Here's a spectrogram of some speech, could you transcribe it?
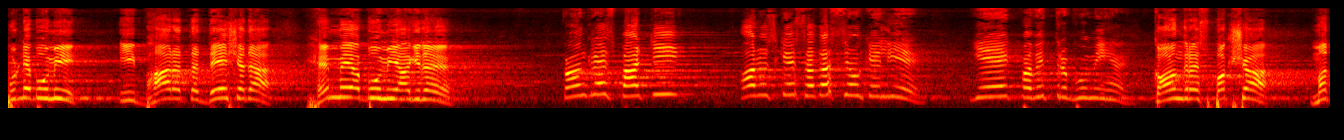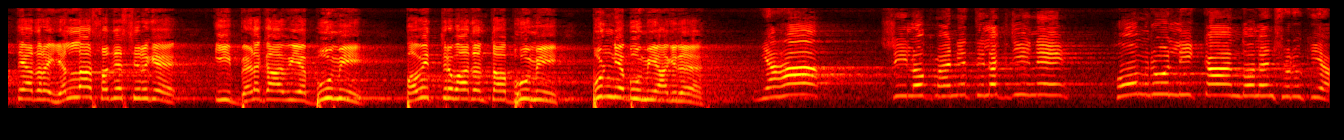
ಪುಣ್ಯ ಭೂಮಿ ಈ ಭಾರತ ದೇಶದ ಹೆಮ್ಮೆಯ ಭೂಮಿ ಆಗಿದೆ कांग्रेस पार्टी और उसके सदस्यों के लिए ये एक पवित्र भूमि है ಕಾಂಗ್ರೆಸ್ ಪಕ್ಷ ಮತ್ತೆ ಅದರ ಎಲ್ಲ ಸದಸ್ಯರಿಗೆ ಈ ಬೆಳಗಾವಿಯ ಭೂಮಿ ಪವಿತ್ರವಾದಂತಹ ಭೂಮಿ ಪುಣ್ಯ ಭೂಮಿ ಆಗಿದೆ यहाँ श्री लोकमान्य तिलक जी ने होम रूल लीग का आंदोलन शुरू किया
